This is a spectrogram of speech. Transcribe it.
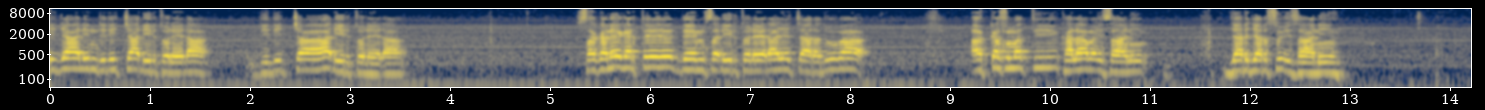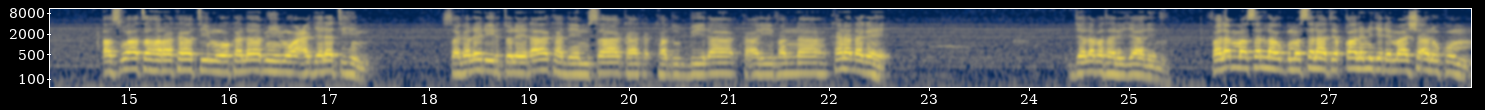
رجال ددتشا ديرتوليدا didichaa dhiirtoleedha sagalee gartee deemsa dhiirtoleedha jechaadha duuba akkasumatti kalaama isaanii jarjarsuu isaanii wa kalaamihim wa cajalatihim sagalee dhiirtoleedha ka deemsaa ka dubbiidha ka ariifannaa kana dhagahe jalabata rijaalin falammaa sallaa hogguma salaate qaala ni jedhe maa sha'anukum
